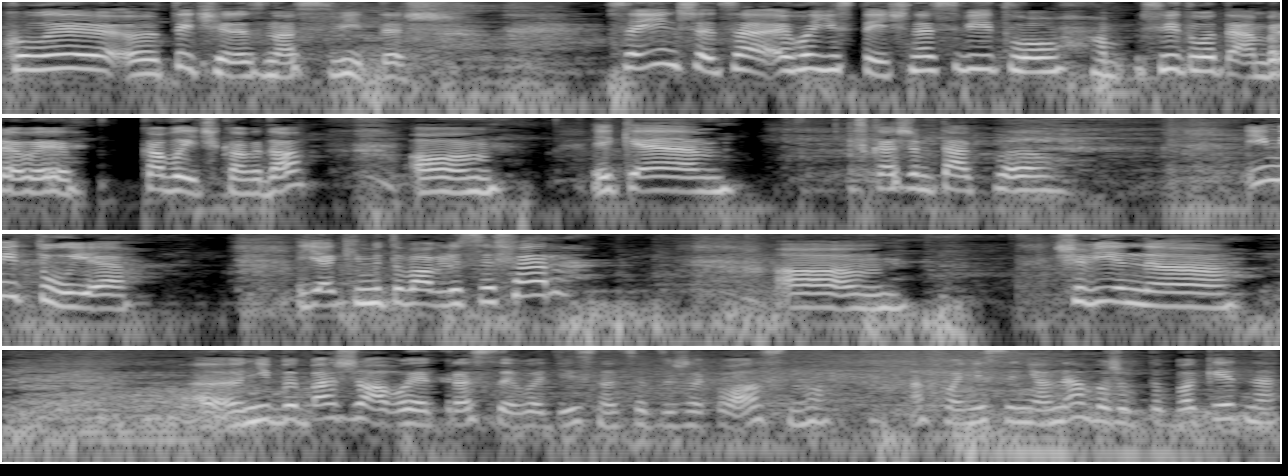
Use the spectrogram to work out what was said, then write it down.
коли е, ти через нас світиш. Все інше це егоїстичне світло, світло темряви, в кавичках, да? О, яке, скажімо так, е, імітує, як імітував Люцифер, а, що він. Е, ніби бажавує красиво, дійсно, це дуже класно. На фоні синього неба, жовто-блакитне.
